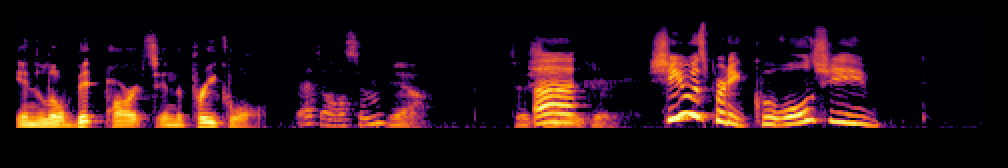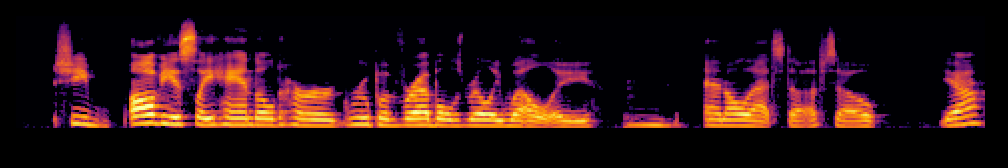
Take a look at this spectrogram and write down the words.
in little bit parts in the prequel. That's awesome. Yeah. So she Uh, was good. She was pretty cool. She she obviously handled her group of rebels really well and all that stuff. So, yeah.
